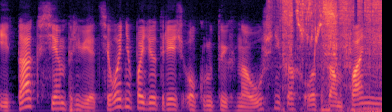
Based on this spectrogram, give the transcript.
Итак, всем привет! Сегодня пойдет речь о крутых наушниках от компании...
